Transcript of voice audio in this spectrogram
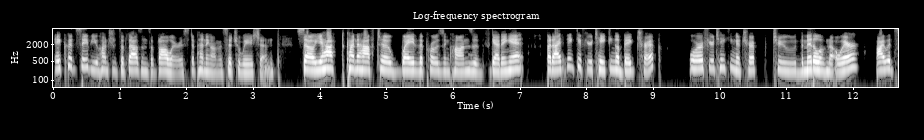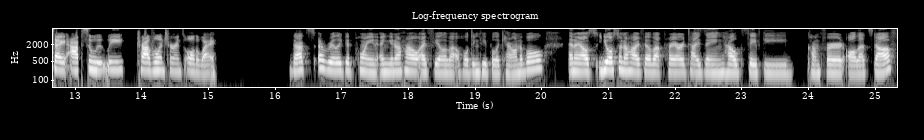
it could save you hundreds of thousands of dollars depending on the situation. So you have to kind of have to weigh the pros and cons of getting it. But I think if you're taking a big trip or if you're taking a trip to the middle of nowhere, I would say absolutely travel insurance all the way. That's a really good point. And you know how I feel about holding people accountable. And I also you also know how I feel about prioritizing health, safety, comfort, all that stuff.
